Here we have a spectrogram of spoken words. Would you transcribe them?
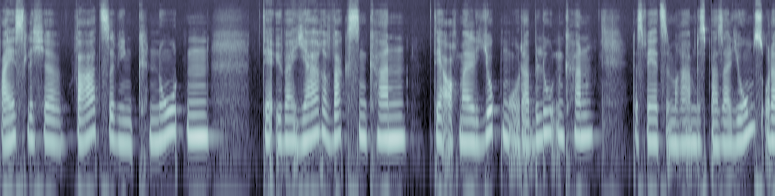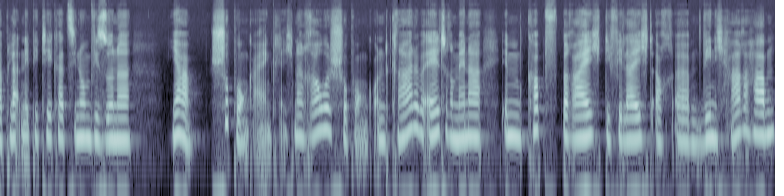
weißliche Warze, wie ein Knoten, der über Jahre wachsen kann, der auch mal jucken oder bluten kann. Das wäre jetzt im Rahmen des Basalioms oder Plattenepithelkarzinom wie so eine ja, Schuppung eigentlich, eine raue Schuppung. Und gerade bei ältere Männer im Kopfbereich, die vielleicht auch äh, wenig Haare haben,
